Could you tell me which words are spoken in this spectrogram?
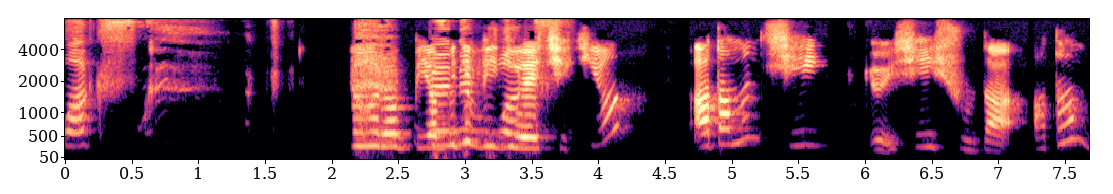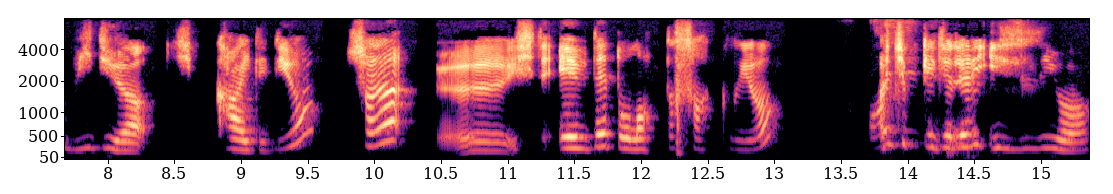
Max. Ya Rabbi ya bir de Benim videoya çekiyor. Adamın şey e, şey şurada adam video kaydediyor. Sonra e, işte evde dolapta saklıyor. Açıp geceleri izliyor.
